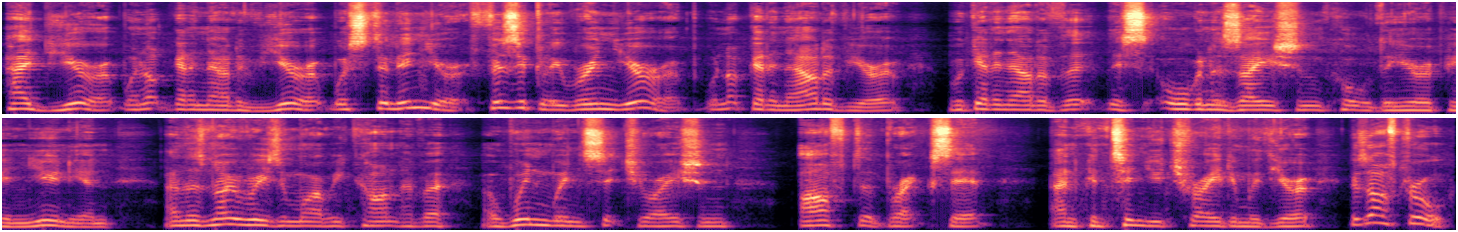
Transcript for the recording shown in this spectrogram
had Europe. We're not getting out of Europe. We're still in Europe. Physically, we're in Europe. We're not getting out of Europe. We're getting out of the, this organization called the European Union. And there's no reason why we can't have a, a win-win situation after Brexit and continue trading with Europe. Because after all,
